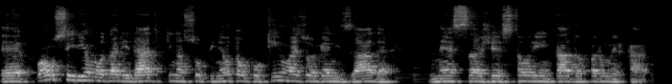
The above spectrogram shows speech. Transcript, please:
É, qual seria a modalidade que, na sua opinião, está um pouquinho mais organizada nessa gestão orientada para o mercado?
